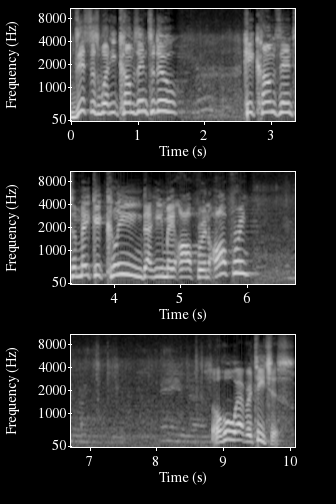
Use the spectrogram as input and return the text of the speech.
This is what he comes in to do. He comes in to make it clean that he may offer an offering. So whoever teaches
